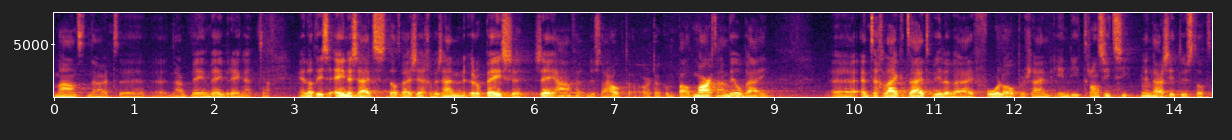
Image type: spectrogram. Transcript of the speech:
maand naar het, uh, naar het BMW brengen. Ja. En dat is enerzijds dat wij zeggen, we zijn een Europese zeehaven, dus daar hoort, ook een bepaald marktaandeel bij. en tegelijkertijd willen wij voorloper zijn in die transitie. Mm. En daar zit dus dat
